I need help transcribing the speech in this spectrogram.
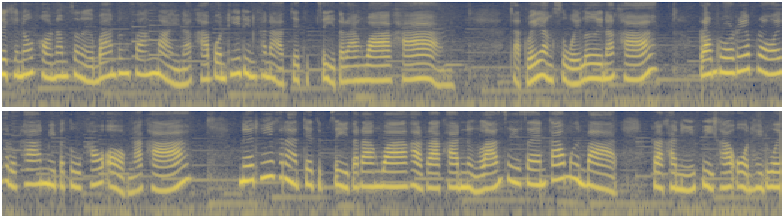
เจเคโนขอนำเสนอบ้านเพิ่งสร้างใหม่นะคะ บนที่ดินขนาด 74 ตารางวาค่ะ จัดไว้อย่างสวยเลยนะคะล้อมรั้วเรียบร้อยค่ะทุกท่านมีประตูเข้าออกนะคะ เนื้อที่ขนาด 74 ตารางวาค่ะ ราคา 1 4 9 0 0 0 0 บาท ราคานี้ฟรีค่าโอนให้ด้วย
